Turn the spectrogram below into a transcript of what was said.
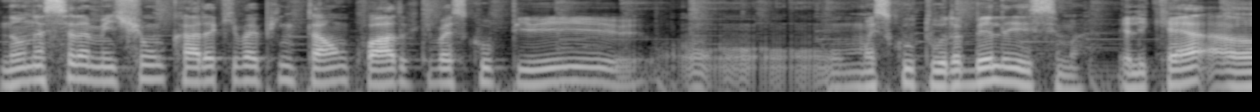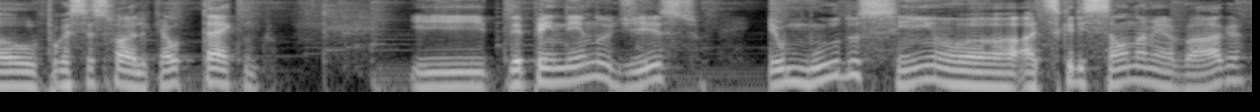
Não necessariamente um cara que vai pintar um quadro que vai esculpir uma escultura belíssima. Ele quer o processual, ele quer o técnico. E dependendo disso, eu mudo sim a descrição na minha vaga,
